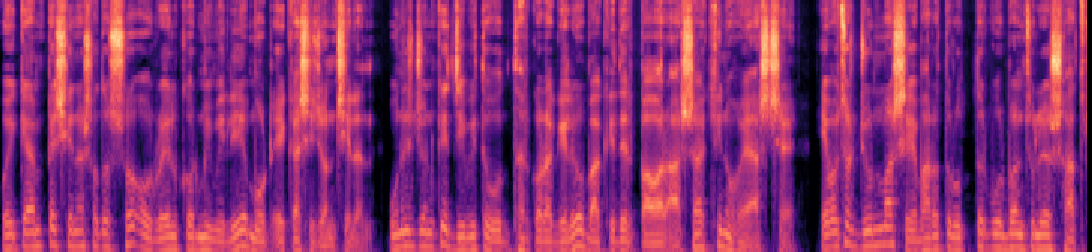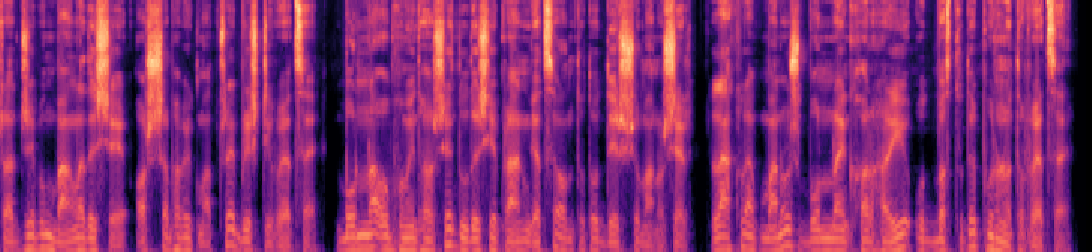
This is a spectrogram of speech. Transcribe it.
ওই ক্যাম্পে সেনা সদস্য ও রেলকর্মী মিলিয়ে মোট একাশি জন ছিলেন। উনিশ জনকে জীবিত উদ্ধার করা গেলেও বাকিদের পাওয়ার আশা ক্ষীণ হয়ে আসছে। এবছর জুন মাসে ভারতের উত্তর পূর্বাঞ্চলীয় সাত রাজ্য এবং বাংলাদেশে অস্বাভাবিক মাত্রায় বৃষ্টি হয়েছে। বন্যা ও ভূমিধসে দুদেশে প্রাণ গেছে অন্তত দেড়শো মানুষের। লাখ লাখ মানুষ বন্যায় ঘর হারিয়ে উদ্বাস্তুতে পরিণত হয়েছে।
